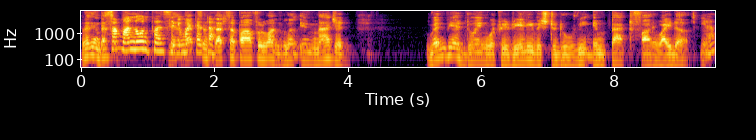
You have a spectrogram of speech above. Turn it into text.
I think that's Some unknown person Yeah, you might have a, touched. that's a powerful one because imagine when we are doing what we really wish to do, we impact far wider Yeah,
